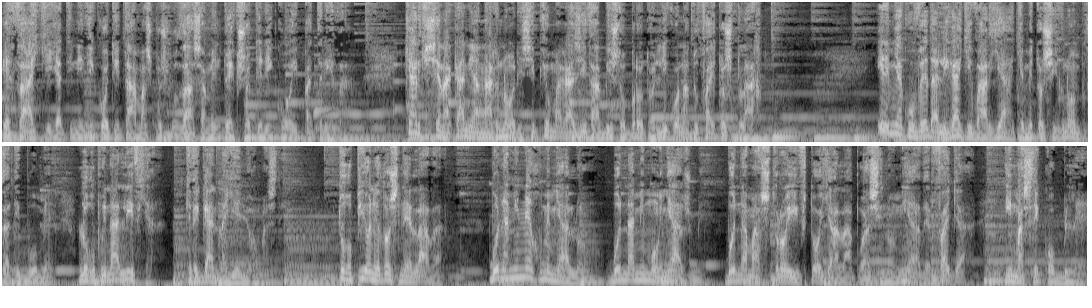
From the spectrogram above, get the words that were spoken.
εθάχει για την ειδικότητά μας που σπουδάσαμε το εξωτερικό η πατρίδα και άρχισε να κάνει αναγνώριση ποιο μαγαζί θα μπει στον πρώτο λύκο να του φάει το σπλάχνο. Είναι μια κουβέντα λιγάκι βαριά και με το συγγνώμη που θα την πούμε λόγω που είναι αλήθεια και δεν κάνει να γελιόμαστε. Το οποίο εδώ στην Ελλάδα μπορεί να μην έχουμε μυαλό, μπορεί να μην μονιάζουμε, μπορεί να μας τρώει η φτώχεια αλλά από αστυνομία αδερφάκια είμαστε κομπλέ.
